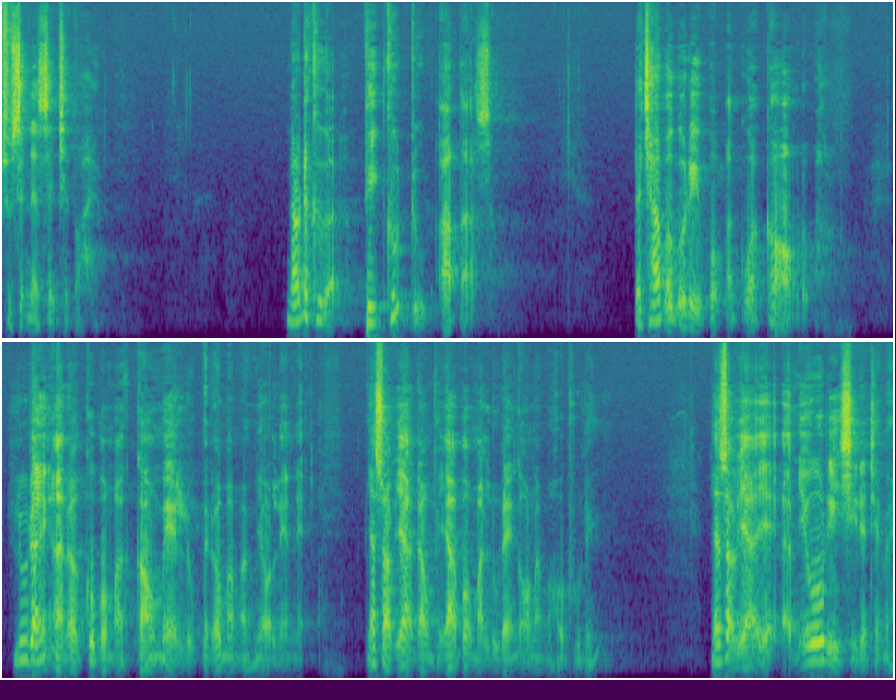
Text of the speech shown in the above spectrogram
ဖြူစင်တဲ့စိတ်ဖြစ်သွားတယ်နောက်တစ်ခုကဘိက္ခုတုအာသစတခြားပုဂ္ဂိုလ်တွေပေါ်မှာကိုယ်ကကောင်းလို့ပါလူတိုင်းကတော့ကိုယ့်ပေါ်မှာကောင်းမဲ့လို့ဘယ်တော့မှမမျှော်လင့်နဲ့မြတ်စွာဘုရားတောင်ဘုရားပေါ်မှာလူတိုင်းကောင်းတာမဟုတ်ဘူးလေမြတ်စွာဘုရားရဲ့အမျိုးတွေရှိတဲ့ထဲမှာ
